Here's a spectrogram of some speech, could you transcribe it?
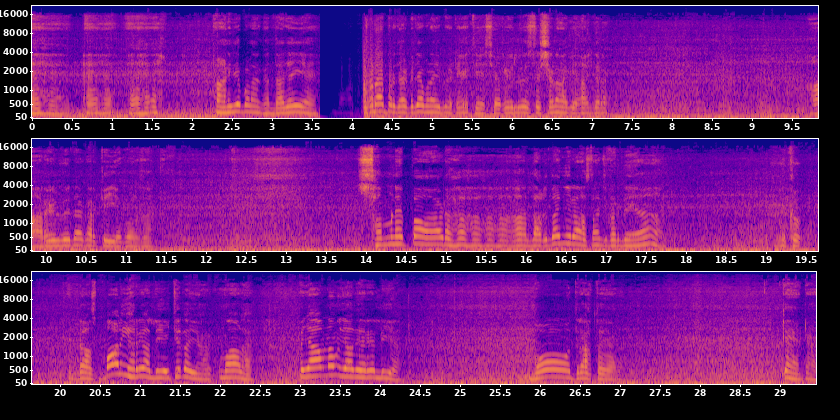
ਇਹ ਇਹ ਇਹ ਪਾਣੀ ਤੇ ਬੜਾ ਗੰਦਾ ਜਿਹਾ ਹੀ ਹੈ। ਬੜਾ ਪ੍ਰੋਜੈਕਟ ਜਿਹਾ ਬਣਾਈ ਬੈਠੇ ਇੱਥੇ ਅੱਛਾ ਰੇਲਵੇ ਸਟੇਸ਼ਨ ਆ ਗਿਆ ਇੱਧਰ। ਹਾਂ, ਰੇਲਵੇ ਦਾ ਕਰਕੇ ਹੀ ਆ ਬਸ। ਸਾਹਮਣੇ ਪਹਾੜ, ਹਾ ਹਾ ਹਾ ਲੱਗਦਾ ਨਹੀਂ ਰਾਸਤਾਂ 'ਚ ਫਿਰਦੇ ਆ। ਦੇਖੋ ਐਡਾ ਬਾਲੀ ਹਰਿਆਲੀ ਇੱਥੇ ਤਾਂ ਯਾਰ ਕਮਾਲ ਹੈ ਪੰਜਾਬ ਨਾਲੋਂ ਜ਼ਿਆਦਾ ਹਰਿਆਲੀ ਆ। ਬਹੁਤ ਦਰਖਤ ਆ ਯਾਰ। ਘੈਂਟ ਆ।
